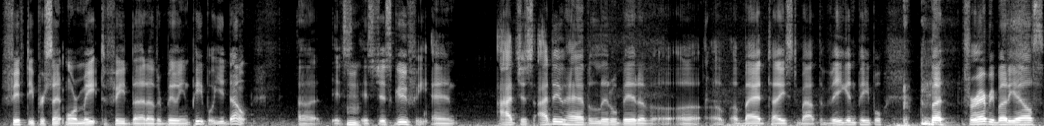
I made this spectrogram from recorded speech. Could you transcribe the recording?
fifty percent more meat to feed that other billion people? You don't. Uh, it's it's just goofy and. I just I do have a little bit of a, a, a bad taste about the vegan people, but for everybody else,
